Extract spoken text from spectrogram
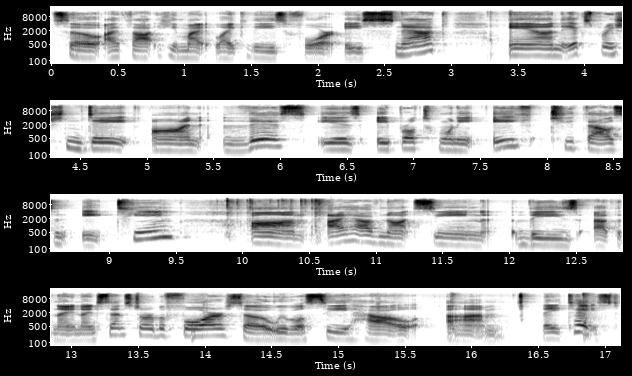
So I thought he might like these for a snack. And the expiration date on this is April 28th, 2018. Um, I have not seen these at the 99 cent store before, so we will see how um, they taste.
